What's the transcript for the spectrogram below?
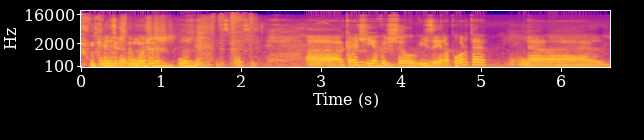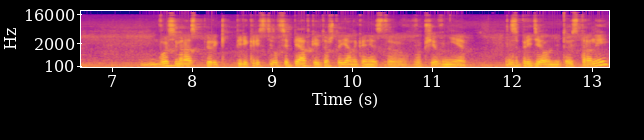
Конечно, нужно, можешь. Нужно, нужно спросить. А, Короче, я вышел из аэропорта, а, восемь раз пере- перекрестился пяткой, то, что я наконец-то вообще вне, за пределами той страны.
